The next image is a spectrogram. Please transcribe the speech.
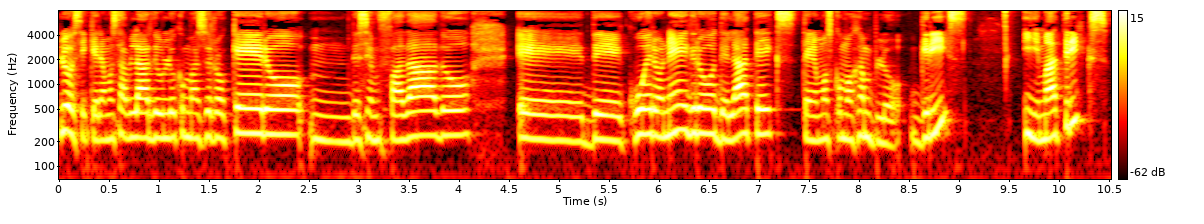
Luego, si queremos hablar de un look más rockero, mm, desenfadado, eh, de cuero negro, de látex, tenemos como ejemplo Gris y Matrix,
